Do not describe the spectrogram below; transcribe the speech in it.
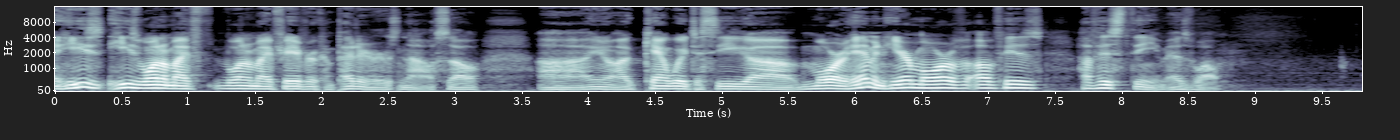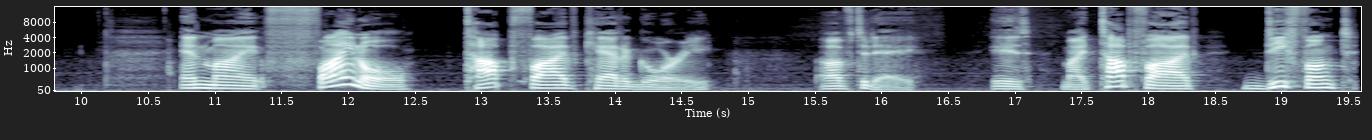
and he's he's one of my one of my favorite competitors now. So, uh, you know, I can't wait to see uh, more of him and hear more of, of his of his theme as well. And my final top five category of today is my top five defunct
